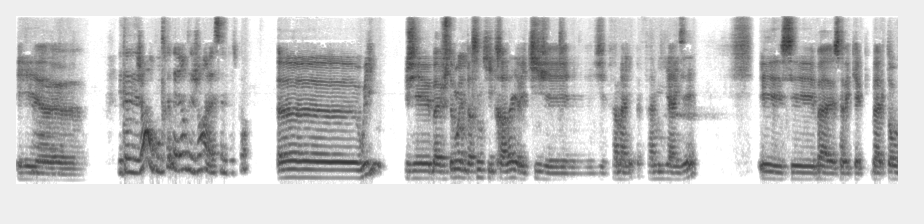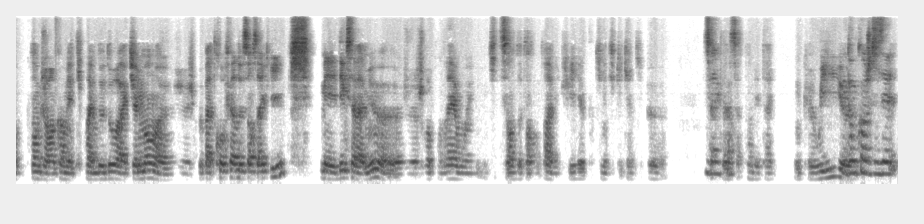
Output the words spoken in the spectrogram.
Et euh, Et t'as déjà rencontré, d'ailleurs, des gens à la salle de sport? euh, oui, j'ai bah, justement une personne qui y travaille avec qui j'ai j'ai familiarisé. Et c'est bah, c'est avec bah, tant, tant que j'aurai encore mes petits problèmes de dos actuellement, euh, je, je peux pas trop faire de séance avec lui. Mais dès que ça va mieux, euh, je, je reprendrai au moins une petite séance de temps en temps avec lui euh, pour qu'il m'explique un petit peu certains, détails. Donc euh, oui, donc, quand je disais,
